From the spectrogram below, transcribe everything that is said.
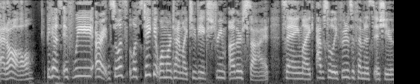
at all. Because if we, all right, so let's let's take it one more time, like to the extreme other side, saying like absolutely food is a feminist issue.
